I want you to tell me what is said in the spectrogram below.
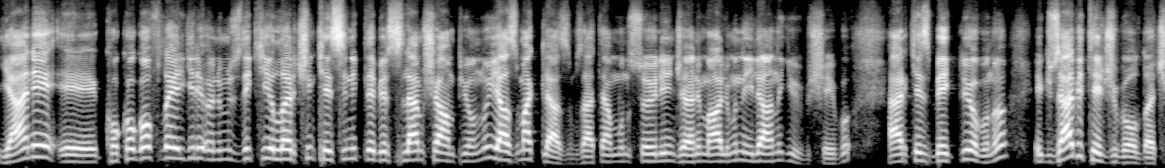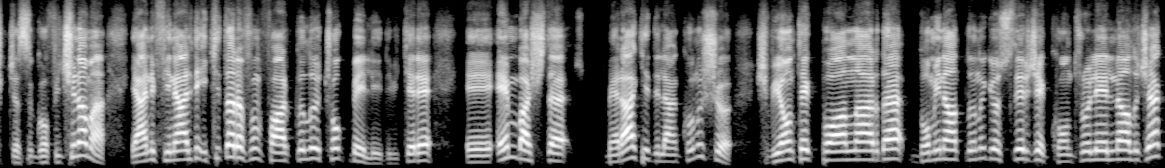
Yani e, Coco Gauff'la ilgili önümüzdeki yıllar için kesinlikle bir slam şampiyonluğu yazmak lazım. Zaten bunu söyleyince hani malumun ilanı gibi bir şey bu. Herkes bekliyor bunu. E, güzel bir tecrübe oldu açıkçası Goff için ama yani finalde iki tarafın farklılığı çok belliydi. Bir kere e, en başta merak edilen konu şu. Şviyontek puanlarda dominantlığını gösterecek, kontrolü eline alacak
